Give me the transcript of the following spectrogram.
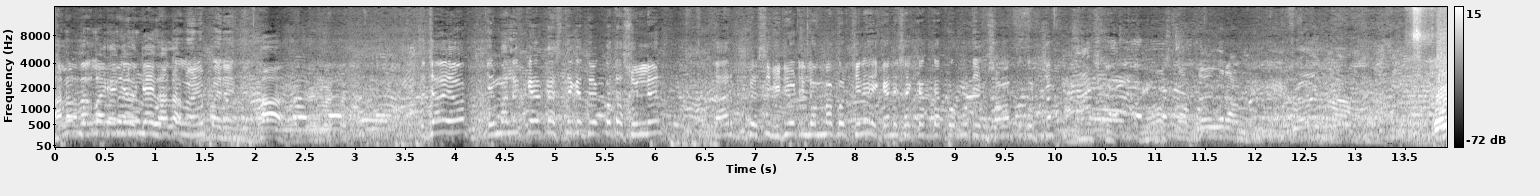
ভালোভাবে পারি ওটাই ভালো। নয় পাইলেন হ্যাঁ। তো যাই হোক এই মালিকের কাছ থেকে দু এক কথা শুনলেন। তার বেশি ভিডিওটি লম্বা করছি না এখানে সাক্ষাৎকার পর্বটি আমি সমাপ্ত করছি। নমস্কার। এ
